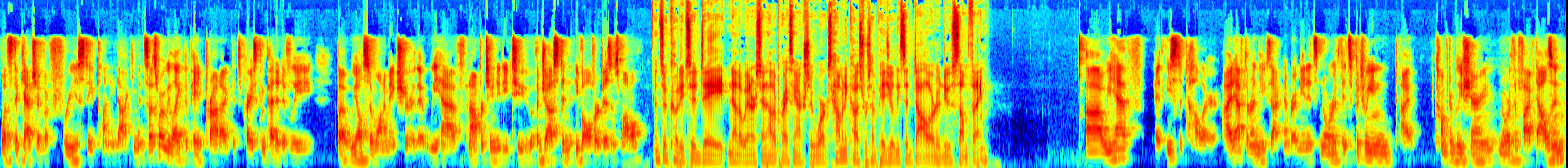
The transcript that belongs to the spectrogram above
What's the catch of a free estate planning document? So that's why we like the paid product. It's priced competitively but we also want to make sure that we have an opportunity to adjust and evolve our business model. And so, Cody, to date, now that we understand how the pricing actually works, how many customers have paid you at least a dollar to do something? Uh, we have at least a dollar. I'd have to run the exact number. I mean, it's north. It's between I comfortably sharing north of five thousand,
